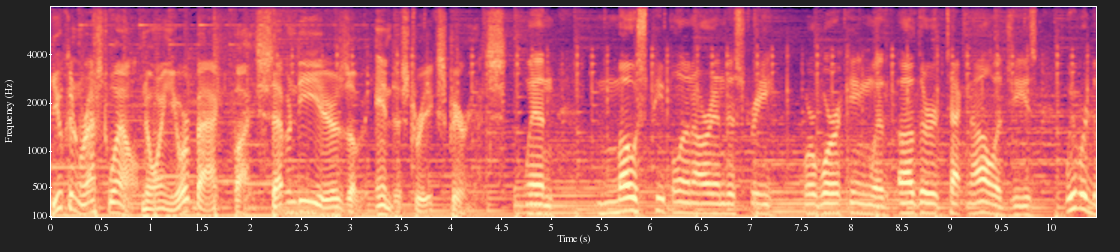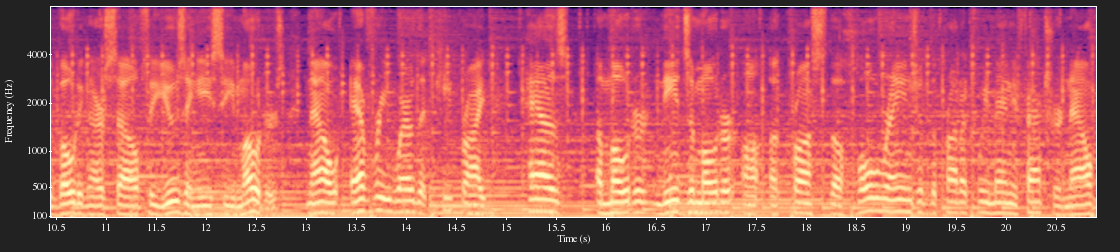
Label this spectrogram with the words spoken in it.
you can rest well knowing you're backed by 70 years of industry experience. When most people in our industry were working with other technologies, we were devoting ourselves to using EC motors. Now, everywhere that KeepRite has a motor, needs a motor uh, across the whole range of the products we manufacture now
